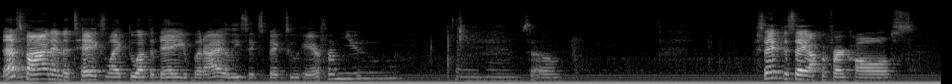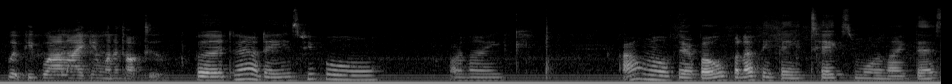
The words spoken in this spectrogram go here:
That's fine in a text like throughout the day, but I at least expect to hear from you. Mhm. So safe to say, I prefer calls with people I like and want to talk to. But nowadays, people are like, I don't know if they're both, but I think they text more like that's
